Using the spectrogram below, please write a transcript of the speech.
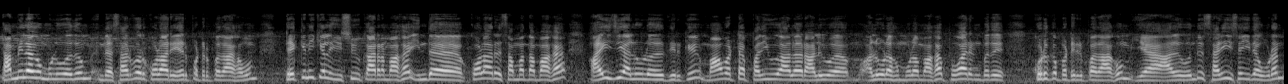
தமிழகம் முழுவதும் இந்த சர்வர் கோளாறு காரணமாகவும் டெக்னிக்கல் இஷ்யூ காரணமாக இந்த கோளாறு சம்பந்தமாக ஐஜி அலுவலகத்திற்கு மாவட்ட பதிவாளர் அலுவ அலுவலகம் மூலமாக புகார் என்பது கொடுக்கப்பட்டிருப்பதாகவும் அது வந்து சரி செய்தவுடன்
